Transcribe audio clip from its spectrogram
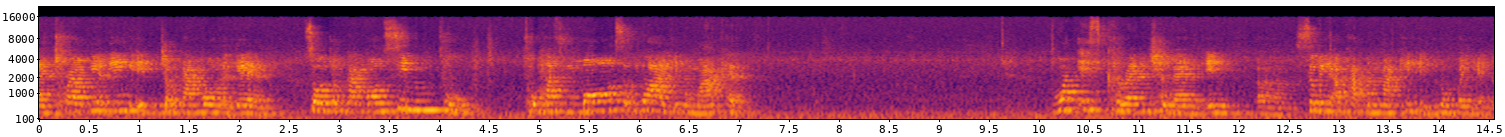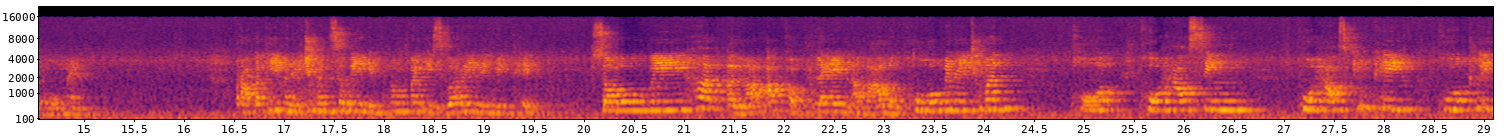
and 12 building in Chamkarmon again. So Chamkarmon seems to, to have more supply in the market. What is current challenge in uh, serving apartment market in Phnom Penh at the moment? Property management service in Phnom Penh is very limited. So we heard a lot of complaint about the poor management, poor, poor housing, poor housekeeping, poor cleaning,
